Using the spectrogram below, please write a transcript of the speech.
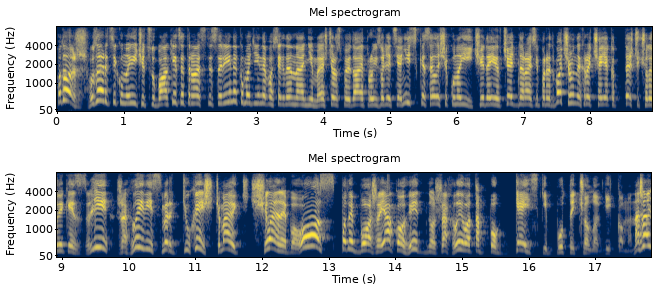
Отож, у серці Куноїчі Цубакі це 13-серійне комедійне повсякденне аніме, що розповідає про ізоляціоністське селище Куноїчі, де їх вчать наразі передбачуваних речей, як те, що чоловіки злі, жахливі, смердюхи, що мають члени, бо господи боже, як огидно, жахливо та по-гейськи бути чоловіком. На жаль,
